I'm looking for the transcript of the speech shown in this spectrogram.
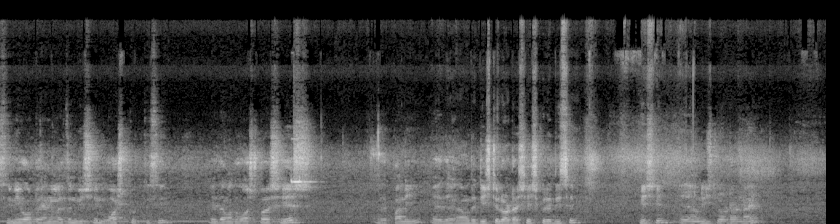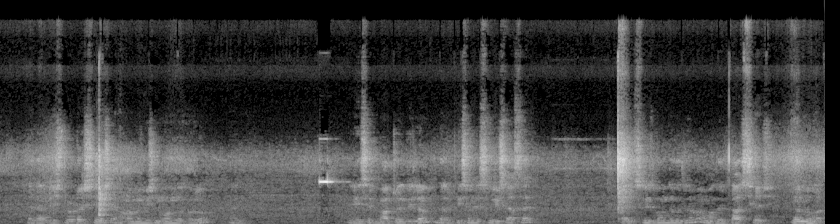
semi auto analyser machine wash করতেছি। এই আমাদের ওয়াশ করা শেষ। পানি, এই দেখেন আমাদের ডিস্টিল ওয়াটার শেষ করে দিছে মেশিন। এই এখন ডিস্টিল ওয়াটার নাই। এই দেখেন ডিস্টিল ওয়াটার শেষ। এখন আমরা মেশিন বন্ধ করব। রিসেট বাটন দিলাম। তার পিছনে সুইচ আছে। সুইচ বন্ধ করে দিলাম আমাদের কাজ শেষ। ধন্যবাদ।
